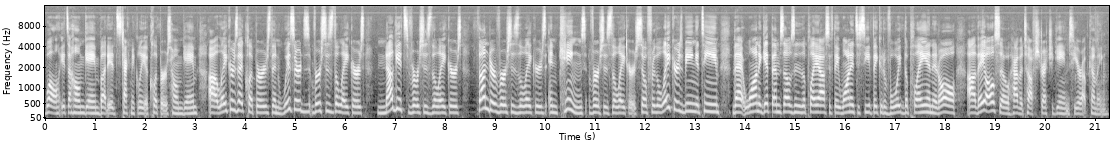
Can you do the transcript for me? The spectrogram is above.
well, it's a home game, but it's technically a Clippers home game. Uh, Lakers at Clippers, then Wizards versus the Lakers, Nuggets versus the Lakers, Thunder versus the Lakers, and Kings versus the Lakers. So for the Lakers being a team that want to get themselves into the playoffs, if they wanted to see if they could avoid the play in at all, uh, they also have a tough stretch of games here upcoming.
